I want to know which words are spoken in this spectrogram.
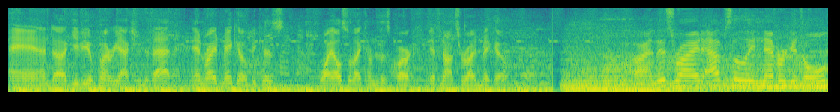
and uh, give you my reaction to that and ride Mako because why else would I come to this park if not to ride Mako? All right, this ride absolutely never gets old.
